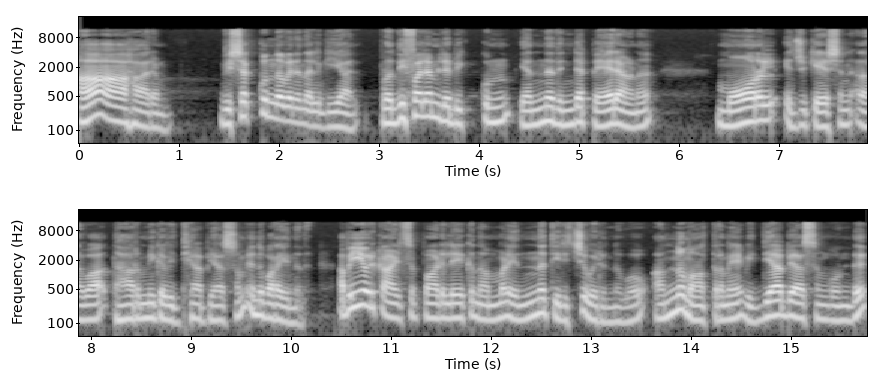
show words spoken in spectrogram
ആ ആഹാരം വിശക്കുന്നവന് നൽകിയാൽ പ്രതിഫലം ലഭിക്കും എന്നതിന്റെ പേരാണ് മോറൽ എഡ്യൂക്കേഷൻ അഥവാ ധാർമ്മിക വിദ്യാഭ്യാസം എന്ന് പറയുന്നത്. അപ്പോൾ ഈ ഒരു കാഴ്ചപ്പാടിലേക്ക് നമ്മൾ എന്ന് തിരിച്ചു വരുന്നുവോ? അന്ന് മാത്രമേ വിദ്യാഭ്യാസം കൊണ്ട്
